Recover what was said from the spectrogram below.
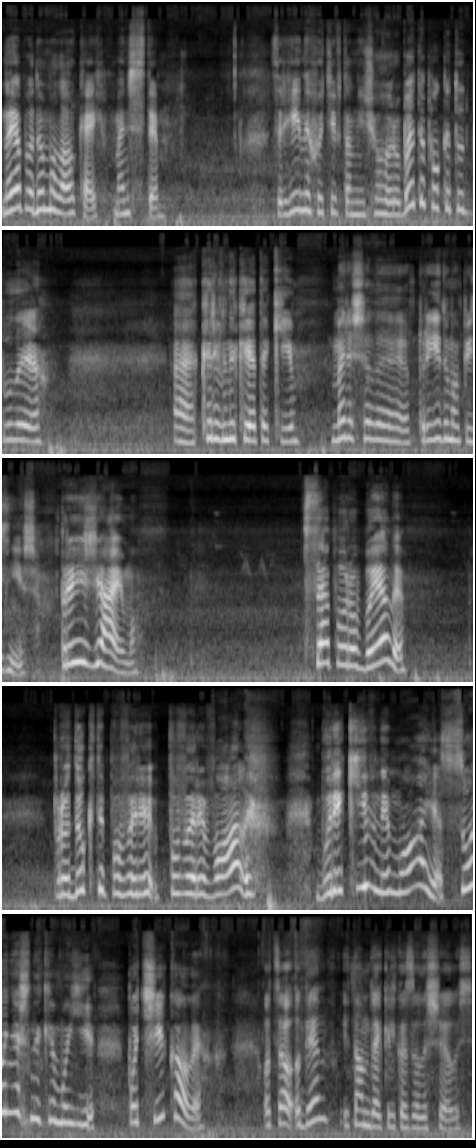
Ну, я подумала, окей, менш з тим. Сергій не хотів там нічого робити, поки тут були е, керівники такі. Ми вирішили, приїдемо пізніше. Приїжджаємо. Все поробили, продукти повири- повиривали, буряків немає, соняшники мої почікали. Оце один і там декілька залишилось.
